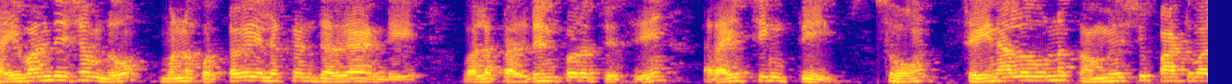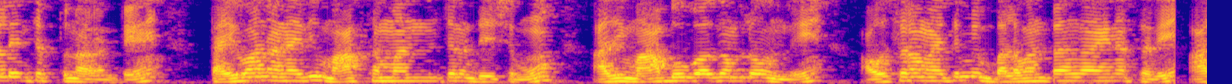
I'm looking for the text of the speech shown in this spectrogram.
తైవాన్ దేశంలో మొన్న కొత్తగా ఎలక్షన్ జరిగాయండి. వాళ్ళ ప్రెసిడెంట్ పేరు వచ్చేసి రైచింగ్ తి. సో చైనాలో ఉన్న కమ్యూనిస్ట్ పార్టీ వాళ్ళు ఏం చెప్తున్నారంటే తైవాన్ అనేది మాకు సంబంధించిన దేశము అది మా భూభాగంలో ఉంది అవసరమైతే మేము బలవంతంగా అయినా సరే ఆ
